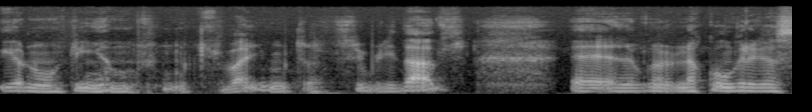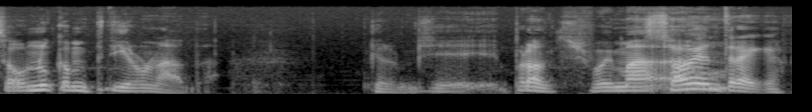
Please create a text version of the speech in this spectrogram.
eu não tinha muitos bens, muitas possibilidades uh, na congregação, nunca me pediram nada. Pronto, foi uma. Só entrega.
